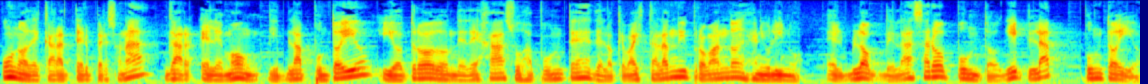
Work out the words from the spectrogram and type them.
Uno de carácter personal, garelemon.gitlab.io y otro donde deja sus apuntes de lo que va instalando y probando en GNU Linux, el blog de lázaro.gitlab.io.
